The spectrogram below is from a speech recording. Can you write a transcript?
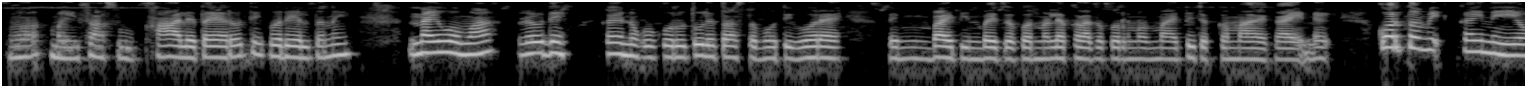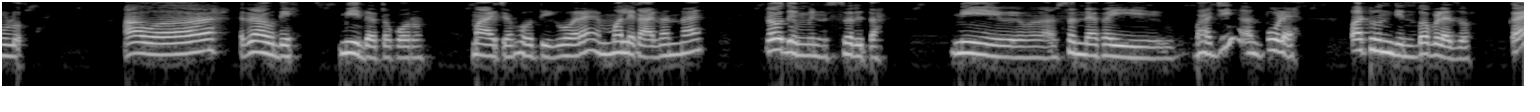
मग माई सासू खायला तयार होते करेल तर नाही. नाही हो मा राहू दे. काय नको करू तुला तर असतं भोवती घर आहे. ते बाय तीन बायचं करणं लेकराचं करणं माय त्याच्यात का माय काय नाही. करतो मी काही नाही एवढं. आव राहू दे. मी देतो करून. मायच्या भोवती घर आहे मला काय धंदा आहे? राहू दे मी सरिता. मी अं, संध्याकाळी भाजी आणि पोळ्या पाठवून देईन बबड्याजवळ. काय?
